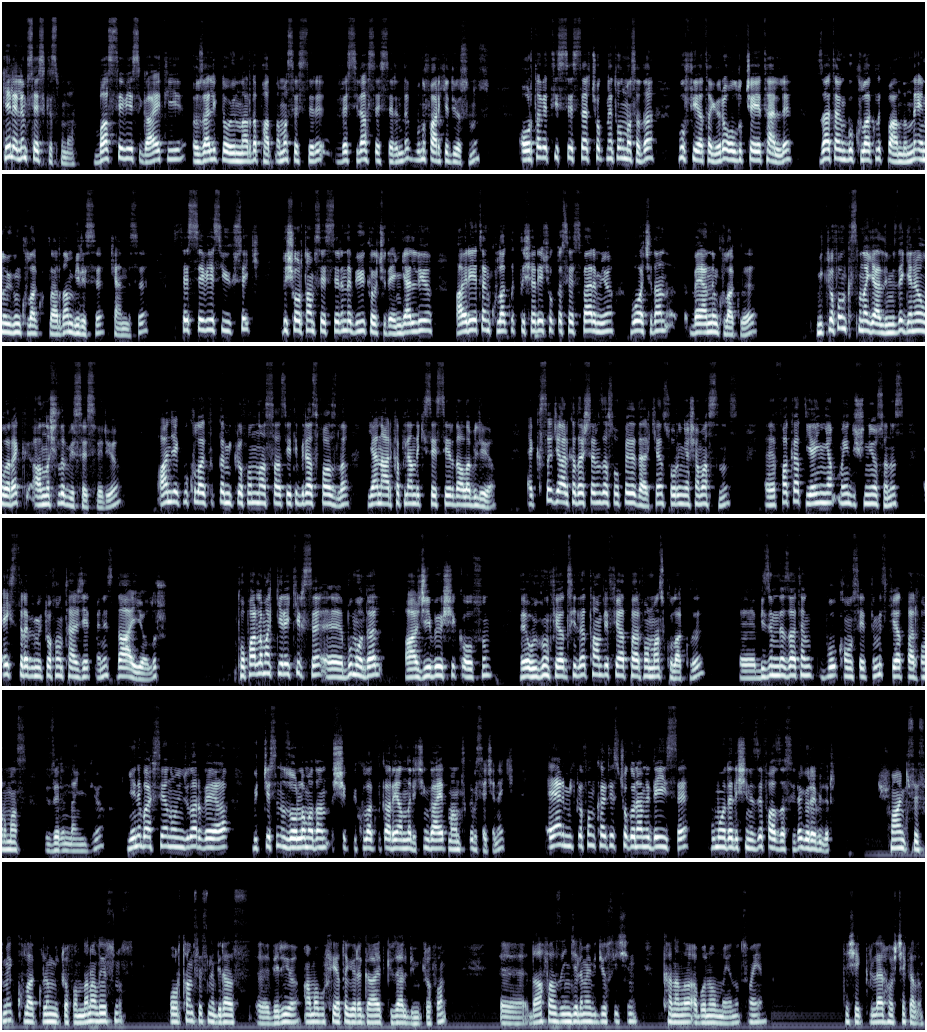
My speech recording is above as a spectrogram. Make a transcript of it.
Gelelim ses kısmına. Bas seviyesi gayet iyi. Özellikle oyunlarda patlama sesleri ve silah seslerinde bunu fark ediyorsunuz. Orta ve tiz sesler çok net olmasa da bu fiyata göre oldukça yeterli. Zaten bu kulaklık bandında en uygun kulaklıklardan birisi kendisi. Ses seviyesi yüksek. Dış ortam seslerini de büyük ölçüde engelliyor. Ayrıyeten kulaklık dışarıya çok da ses vermiyor. Bu açıdan beğendim kulaklığı. Mikrofon kısmına geldiğimizde genel olarak anlaşılır bir ses veriyor. Ancak bu kulaklıkta mikrofonun hassasiyeti biraz fazla. Yani arka plandaki sesleri de alabiliyor. E, kısaca arkadaşlarınızla sohbet ederken sorun yaşamazsınız. E, fakat yayın yapmayı düşünüyorsanız ekstra bir mikrofon tercih etmeniz daha iyi olur. Toparlamak gerekirse e, bu model RGB ışık olsun ve uygun fiyatıyla tam bir fiyat performans kulaklığı. E, bizim de zaten bu konseptimiz fiyat performans üzerinden gidiyor. Yeni başlayan oyuncular veya bütçesini zorlamadan şık bir kulaklık arayanlar için gayet mantıklı bir seçenek. Eğer mikrofon kalitesi çok önemli değilse bu model işinizi fazlasıyla görebilir. Şu anki sesimi kulaklığın mikrofondan alıyorsunuz. Ortam sesini biraz e, veriyor ama bu fiyata göre gayet güzel bir mikrofon. E, daha fazla inceleme videosu için kanala abone olmayı unutmayın. Teşekkürler, hoşçakalın.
